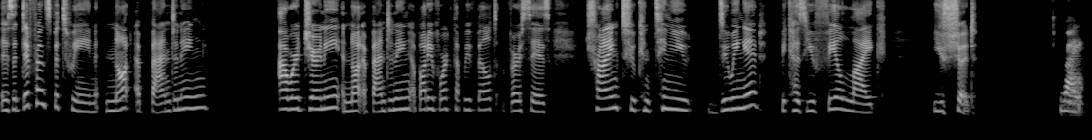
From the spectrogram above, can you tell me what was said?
there's a difference between not abandoning our journey and not abandoning a body of work that we've built versus trying to continue doing it because you feel like you should. Right.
